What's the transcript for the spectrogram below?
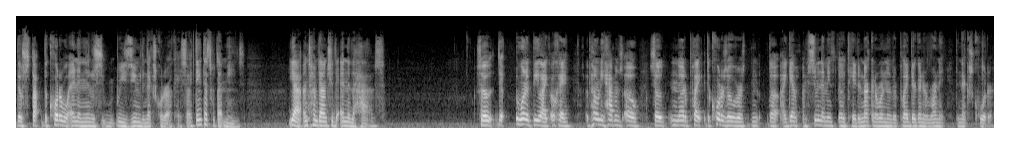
they'll stop. The quarter will end and then it'll resume the next quarter. Okay, so I think that's what that means. Yeah, untimed down to the end of the halves. So the, it wouldn't be like okay, a penalty happens. Oh, so another play. The quarter's over. The, I guess I'm assuming that means okay, they're not to run another play. They're to run it the next quarter.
